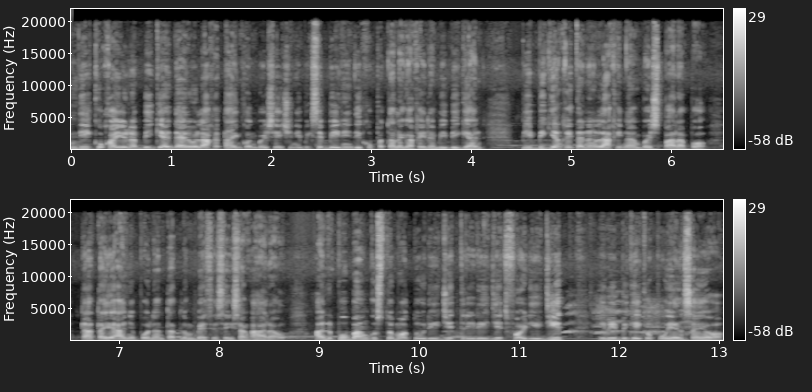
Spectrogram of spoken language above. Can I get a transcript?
hindi ko kayo nabigyan dahil wala ka tayong conversation, ibig sabihin hindi ko pa talaga kayo nabibigyan. Bibigyan kita ng lucky numbers para po tatayaan nyo po ng tatlong beses sa isang araw. Ano po bang gusto mo? 2 digit, 3 digit, 4 digit? Ibibigay ko po yan sa'yo.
